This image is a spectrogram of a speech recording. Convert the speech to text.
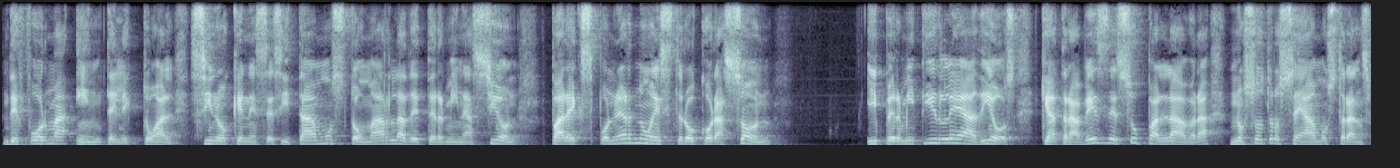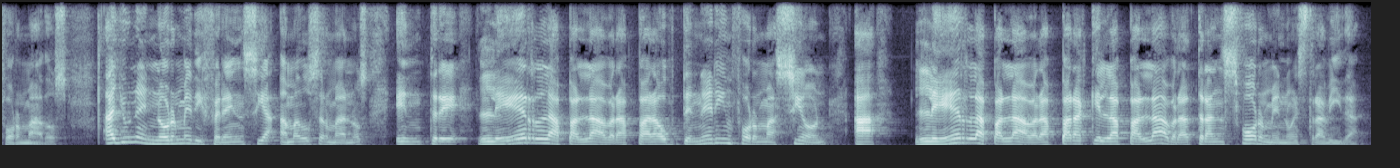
de forma intelectual, sino que necesitamos tomar la determinación para exponer nuestro corazón y permitirle a Dios que a través de su palabra nosotros seamos transformados. Hay una enorme diferencia, amados hermanos, entre leer la palabra para obtener información a leer la palabra para que la palabra transforme nuestra vida.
